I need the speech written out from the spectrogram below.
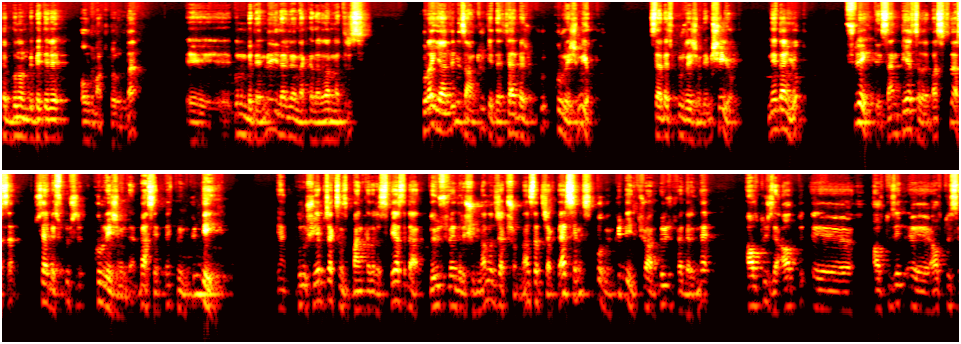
tabii bunun bir bedeli olmak zorunda. Ee, bunun bedelini ilerleyen dakikalarda anlatırız. Kura geldiğimiz zaman Türkiye'de serbest kur, kur rejimi yok. Serbest kur rejiminde bir şey yok. Neden yok? Sürekli sen piyasaları baskılarsan serbest kur, kur rejiminden bahsetmek mümkün değil. Yani kuruşu yapacaksınız bankalar arası piyasada döviz feleri şundan alacak şundan satacak derseniz bu mümkün değil. Şu an döviz felerinde 600'e 650, 600,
